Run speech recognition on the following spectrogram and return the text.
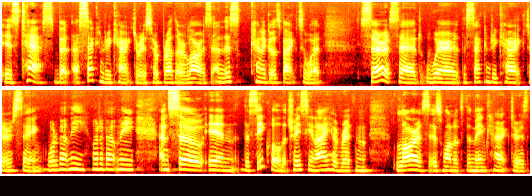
is Tess, but a secondary character is her brother Lars. And this kind of goes back to what Sarah said, where the secondary character is saying, What about me? What about me? And so in the sequel that Traci and I have written, Lars is one of the main characters,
